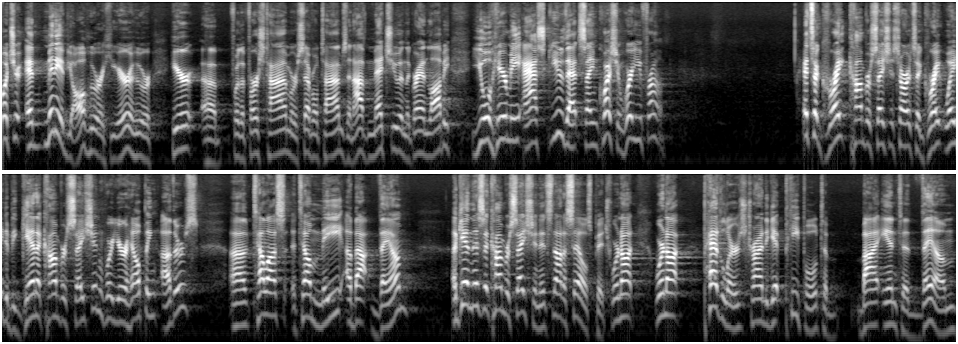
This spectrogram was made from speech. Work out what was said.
What's your, and many of y'all who are here, who are here uh, for the first time or several times, and I've met you in the grand lobby, you'll hear me ask you that same question Where are you from? It's a great conversation starter. It's a great way to begin a conversation where you're helping others. Uh, tell us, tell me about them. Again, this is a conversation. It's not a sales pitch. We're not, we're not peddlers trying to get people to buy into them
